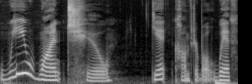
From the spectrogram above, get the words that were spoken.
we want to get comfortable with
